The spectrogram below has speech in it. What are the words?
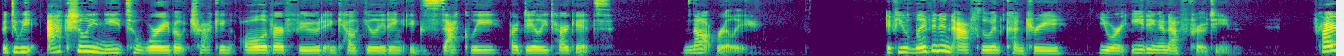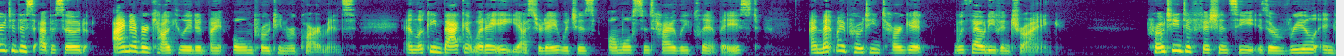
But do we actually need to worry about tracking all of our food and calculating exactly our daily targets? Not really. If you live in an affluent country, you are eating enough protein. Prior to this episode, I never calculated my own protein requirements and looking back at what I ate yesterday, which is almost entirely plant based, I met my protein target without even trying. Protein deficiency is a real and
